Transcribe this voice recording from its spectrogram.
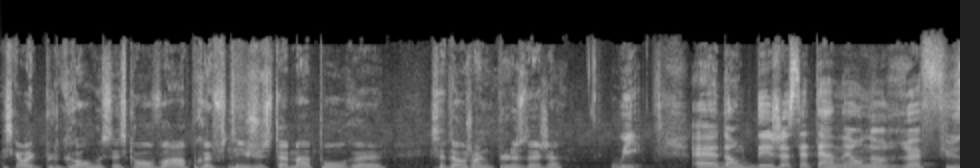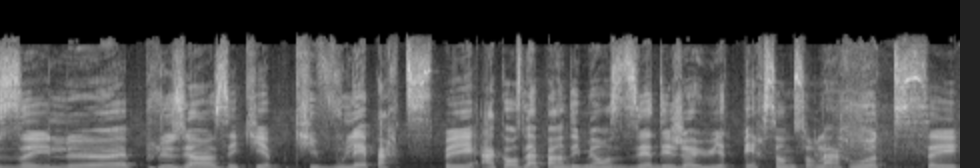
est-ce qu'elle va être plus grosse? Est-ce qu'on va en profiter justement pour euh, essayer de rejoindre plus de gens? Oui. Euh, donc, déjà cette année, on a refusé là, euh, plusieurs équipes qui voulaient participer. À cause de la pandémie, on se disait déjà huit personnes sur la route, c'est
